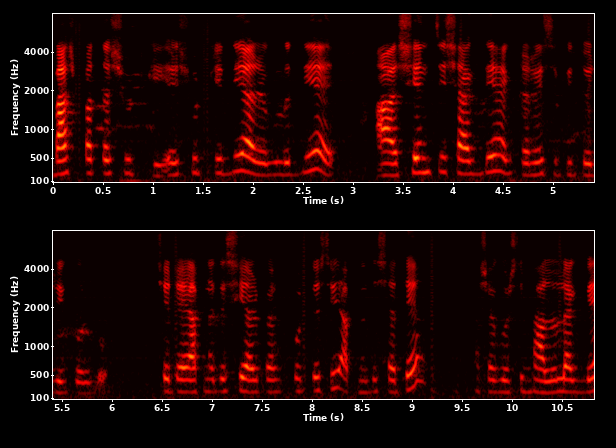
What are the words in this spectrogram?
বাঁশপাতা শুটকি। এই শুটকি দিয়ে আর এগুলো দিয়ে, আর সেঞ্চি শাক দিয়ে একটা রেসিপি তৈরি করব। সেটাই আপনাদের শেয়ার করতেছি। আপনাদের সাথে আশা করছি ভালো লাগবে।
